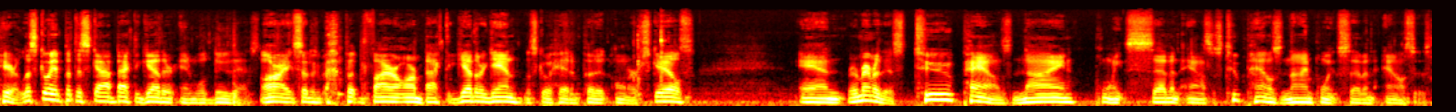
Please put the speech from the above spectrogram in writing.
Here, let's go ahead and put this guy back together and we'll do this. All right, so to put the firearm back together again, let's go ahead and put it on our scales. And remember this, two pounds, 9.7 ounces, two pounds, 9.7 ounces.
